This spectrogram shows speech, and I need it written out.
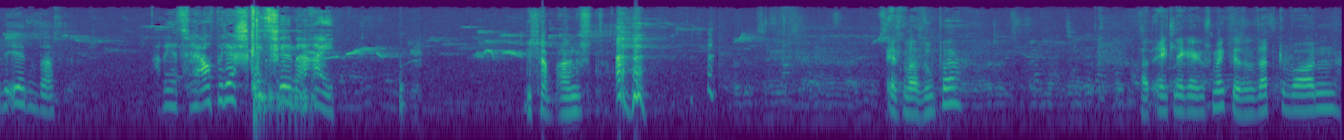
Oder irgendwas. Aber jetzt hör auf mit der Scheißfilmerei. Ich habe Angst. Essen war super. Hat echt lecker geschmeckt. Wir sind satt geworden.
